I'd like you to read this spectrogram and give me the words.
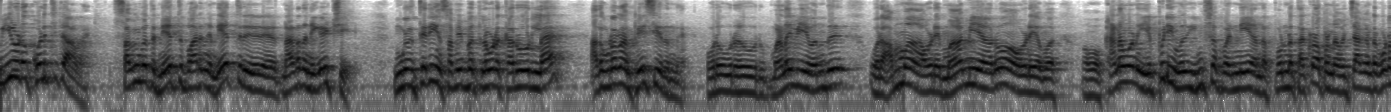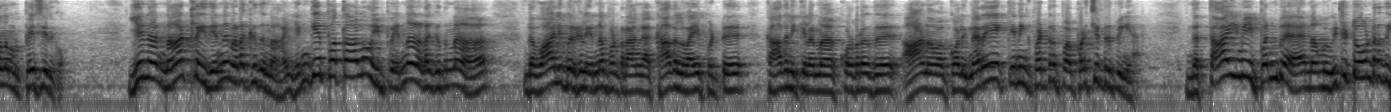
உயிரோட கொளுத்திட்டான் அவன். சமீபத்தில் நேற்று பாருங்கள் நேற்று நடந்த நிகழ்ச்சி. உங்களுக்கு தெரியும் சமீபத்தில் கூட கரூரில் அதை கூட நான் பேசியிருந்தேன். ஒரு ஒரு ஒரு மனைவியை வந்து ஒரு அம்மா அவருடைய மாமியாரும் அவருடைய அவன் கணவனும் எப்படி வந்து இம்சை பண்ணி அந்த பொண்ணை தற்கொலை பண்ண வச்சாங்கன்ற கூட நம்ம பேசியிருக்கோம். ஏன்னா நாட்டில் இது என்ன நடக்குதுன்னா எங்கே பார்த்தாலும் இப்போ என்ன நடக்குதுன்னா இந்த வாலிபர்கள் என்ன பண்ணுறாங்க காதல் வயப்பட்டு காதலிக்கலைன்னா கொள்வது ஆணவ கொலை நிறைய நீங்கள் பற்று ப படிச்சுட்டு இருப்பீங்க. இந்த தாய்மை பண்பை நம்ம விட்டுட்டோன்றது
